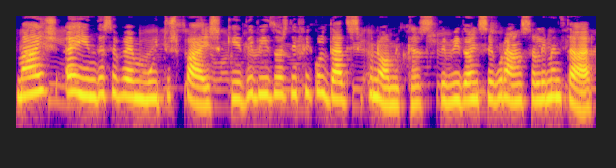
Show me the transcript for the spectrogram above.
mas ainda se vê muitos pais que, devido às dificuldades econômicas, devido à insegurança alimentar,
